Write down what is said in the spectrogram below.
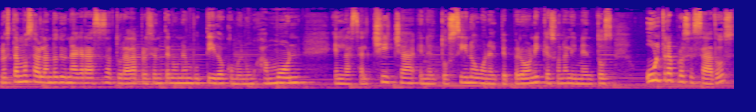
No estamos hablando de una grasa saturada presente en un embutido como en un jamón, en la salchicha, en el tocino o en el pepperoni, que son alimentos ultraprocesados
